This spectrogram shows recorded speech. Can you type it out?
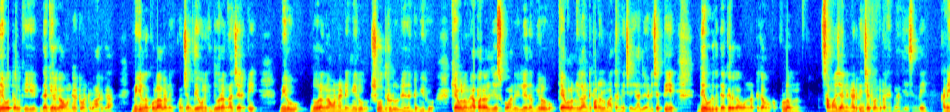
దేవతలకి దగ్గరగా ఉండేటువంటి వారుగా మిగిలిన కులాలను కొంచెం దేవునికి దూరంగా జరిపి మీరు దూరంగా ఉండండి. మీరు శూద్రులు లేదంటే మీరు కేవలం వ్యాపారాలు చేసుకోవాలి లేదా మీరు కేవలం ఇలాంటి పనులు మాత్రమే చేయాలి అని చెప్పి దేవుడికి దగ్గరగా ఉన్నట్టుగా ఒక కులం సమాజాన్ని నడిపించేటువంటి ప్రయత్నం చేసింది. కానీ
